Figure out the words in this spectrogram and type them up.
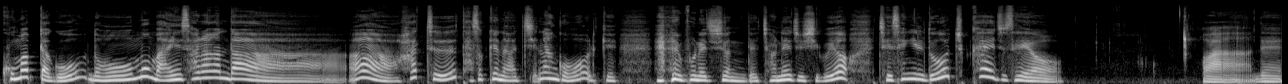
고맙다고 너무 많이 사랑한다. 아, 하트 다섯 개나 진한 거 이렇게 보내주셨는데 전해주시고요. 제 생일도 축하해주세요. 와, 네.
